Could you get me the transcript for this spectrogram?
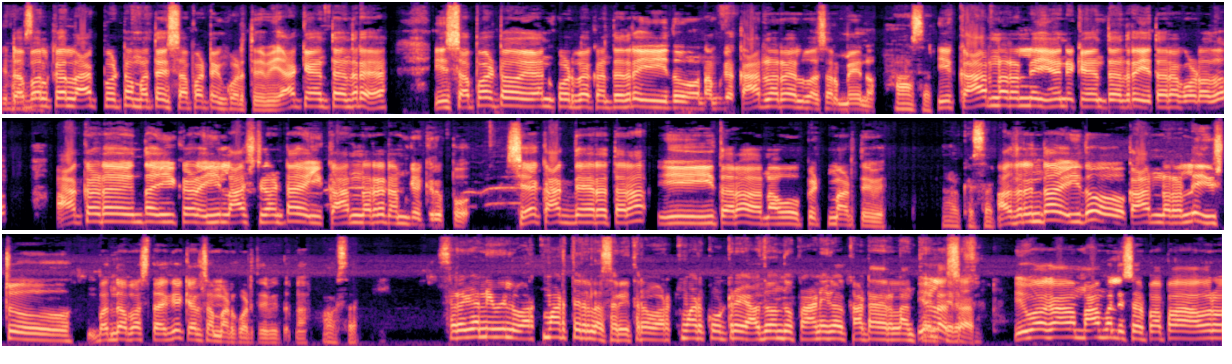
ಈ ಡಬಲ್ ಕಲ್ ಹಾಕ್ಬಿಟ್ಟು ಮತ್ತೆ ಈ ಸಪೋರ್ಟಿಂಗ್ ಕೊಡ್ತೀವಿ. ಯಾಕೆ ಅಂತಂದ್ರೆ ಈ ಸಪೋರ್ಟ್ ಏನ್ ಕೊಡ್ಬೇಕಂತಂದ್ರೆ ಇದು ನಮ್ಗೆ ಕಾರ್ನರ್ ಅಲ್ವಾ ಸರ್ ಮೇನ್ ಹಾಂ ಸರ್. ಈ ಕಾರ್ನರ್ ಅಲ್ಲಿ ಏನಕ್ಕೆ ಅಂತಂದ್ರೆ ಈ ತರ ಕೊಡೋದು. ಆ ಕಡೆಯಿಂದ ಈ ಕಡೆ ಈ ಲಾಸ್ಟ್ ಗಂಟ ಈ ಕಾರ್ನರೇ ನಮ್ಗೆ ಗ್ರಿಪ್ ಶೇಕ್ ಆಗದೆ ಇರೋ ತರ ಈ ಈ ತರ ನಾವು ಫಿಟ್ ಮಾಡ್ತೀವಿ. ಓಕೆ ಸರ್ ಅದರಿಂದ ಇದು ಕಾರ್ನರ್ ಅಲ್ಲಿ ಇಷ್ಟು ಬಂದೋಬಸ್ತಾಗಿ ಕೆಲಸ ಮಾಡ್ಕೊಡ್ತೀವಿ ಇದನ್ನ. ಹೌದು ಸರ್. ಸರ್ ಈಗ ನೀವು ಇಲ್ಲಿ ವರ್ಕ್ ಮಾಡ್ತಿರಲ್ಲ ಸರ್ ಈ ತರ ವರ್ಕ್ ಮಾಡ್ಕೊಟ್ರೆ ಯಾವ್ದೋ ಒಂದು ಪ್ರಾಣಿಗಳ ಕಾಟ ಇರಲ್ಲ ಅಂತ ಇಲ್ಲ ಹೇಳ್ತೀರಾ ಸರ್ ಇವಾಗ ಮಾಮೂಲಿ ಸರ್ ಪಾಪ ಅವರು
